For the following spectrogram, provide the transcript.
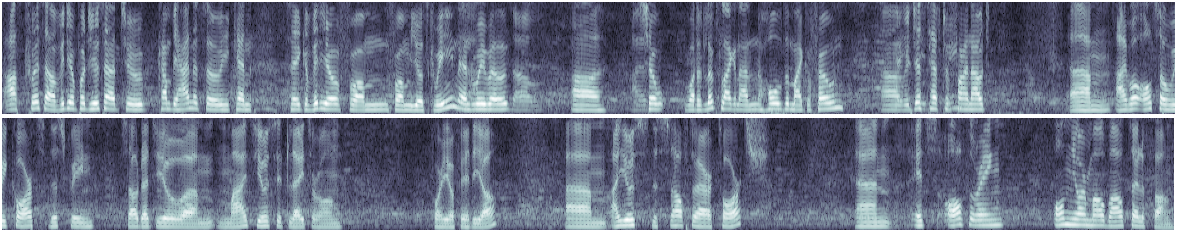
ask Chris, our video producer, to come behind us so he can take a video from from your screen, and we will uh, show what it looks like, and hold the microphone. Uh, we just have to find out. Um, I will also record the screen so that you um, might use it later on for your video. Um, I use the software Torch and it's authoring on your mobile telephone.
